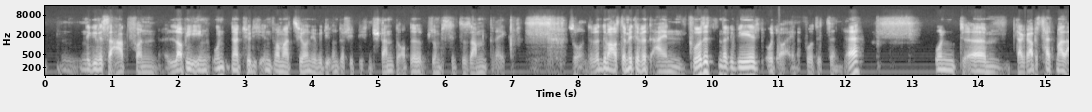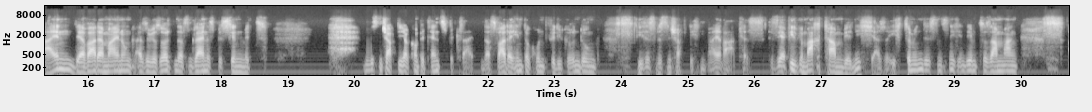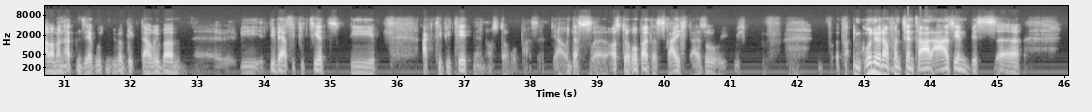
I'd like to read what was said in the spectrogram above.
eine gewisse Art von Lobbying und natürlich Informationen über die unterschiedlichen Standorte so ein bisschen zusammenträgt. So, und wird immer aus der Mitte wird ein Vorsitzender gewählt oder eine Vorsitzende. Und ähm, da gab es halt mal einen, der war der Meinung, also wir sollten das ein kleines bisschen mit wissenschaftlicher Kompetenz begleiten. Das war der Hintergrund für die Gründung dieses wissenschaftlichen Beirates. Sehr viel gemacht haben wir nicht, also ich zumindest nicht in dem Zusammenhang, aber man hat einen sehr guten Überblick darüber, äh, wie diversifiziert die Aktivitäten in Osteuropa sind. Ja, und das äh, Osteuropa, das reicht also, ich im Grunde genommen von Zentralasien bis, äh,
